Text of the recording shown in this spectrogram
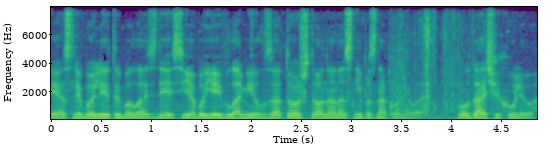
Если бы Литы была здесь, я бы ей вломил за то, что она нас не познакомила. Удачи, Хулио.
